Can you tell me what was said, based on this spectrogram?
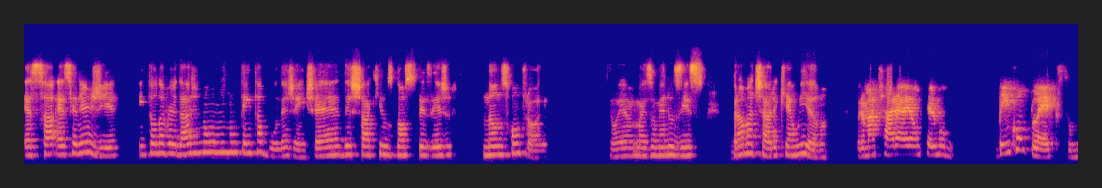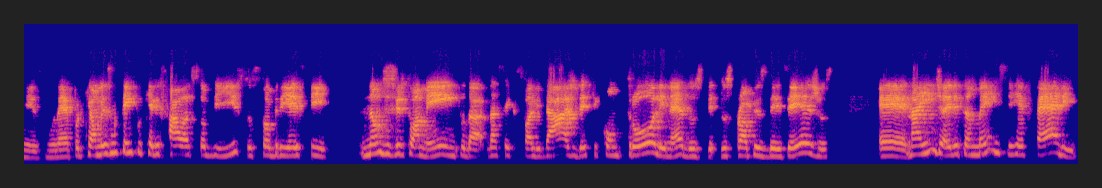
essa essa energia. Então, na verdade, não, não tem tabu, né, gente? É deixar que os nossos desejos não nos controlem. Então, é mais ou menos isso. Brahmacharya, que é um yama. Brahmacharya é um termo bem complexo mesmo, né? Porque ao mesmo tempo que ele fala sobre isso, sobre esse não desvirtuamento da, da sexualidade, desse controle, né, dos, dos próprios desejos, é, na Índia ele também se refere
